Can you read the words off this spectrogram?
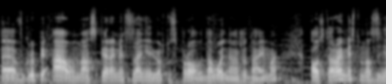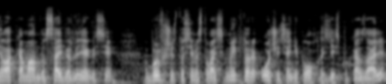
Э, в группе А у нас первое место заняли Virtus.pro довольно ожидаемо. А вот второе место у нас заняла команда Cyber Legacy, бывшие 178 которые очень себя неплохо здесь показали.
